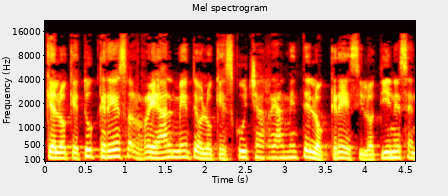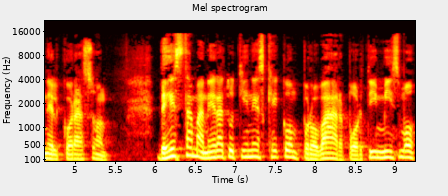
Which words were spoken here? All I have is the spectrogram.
que lo que tú crees realmente o lo que escuchas realmente lo crees y lo tienes en el corazón. De esta manera tú tienes que comprobar por ti mismo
